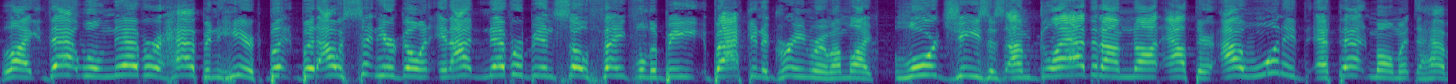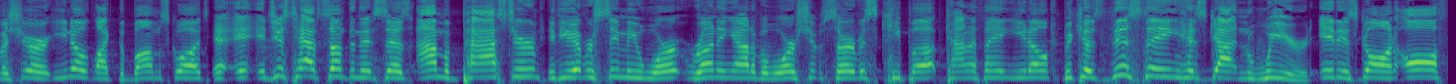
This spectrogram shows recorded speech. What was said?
Like that will never happen here. But but I was sitting here going, and I'd never been so thankful to be back in a green room. I'm like, Lord Jesus, I'm glad that I'm not out there. I wanted at that moment to have a shirt, you know, like the bomb squads, and, and just have something that says, I'm a pastor. If you ever see me work, running out of a worship service, keep up kind of thing, you know, because this thing has gotten weird. It has gone off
